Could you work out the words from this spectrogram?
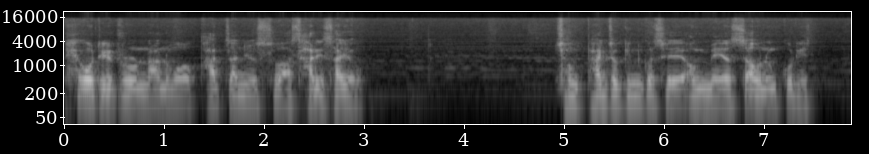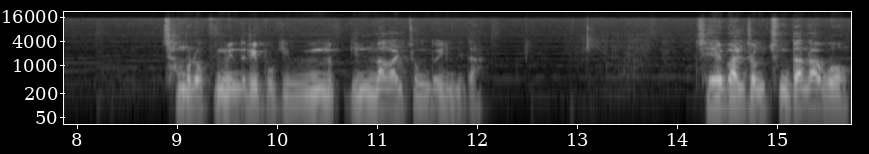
패거리로 나누어 가짜뉴스와 사리사욕, 정파적인 것에 얽매여 싸우는 꼴이 참으로 국민들이 보기 민망할 정도입니다. 제발 좀 중단하고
